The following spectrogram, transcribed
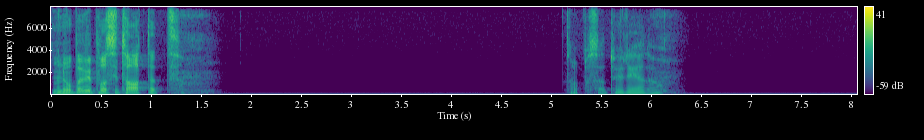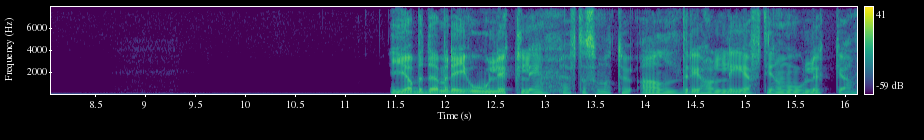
Men nu hoppar vi på citatet. Hoppas att du är redo. Jag bedömer dig olycklig eftersom att du aldrig har levt genom olycka.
